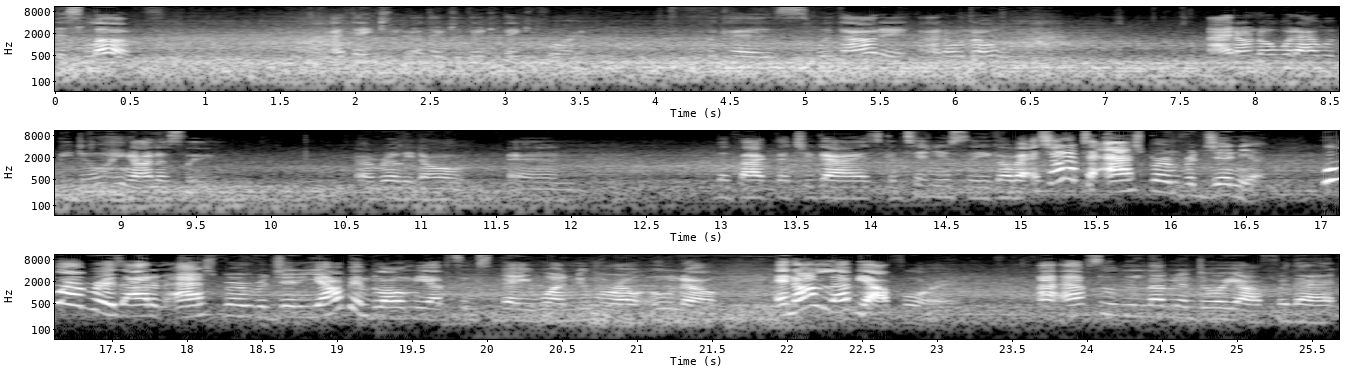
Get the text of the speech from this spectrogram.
this love. I thank you. I thank you. Thank you. Thank you for it. Because without it, I don't know. I don't know what I would be doing. Honestly, I really don't. And the fact that you guys continuously go back. Shout out to Ashburn, Virginia. Whoever is out in Ashburn, Virginia, y'all been blowing me up since day one, numero uno. And I love y'all for it. I absolutely love and adore y'all for that.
